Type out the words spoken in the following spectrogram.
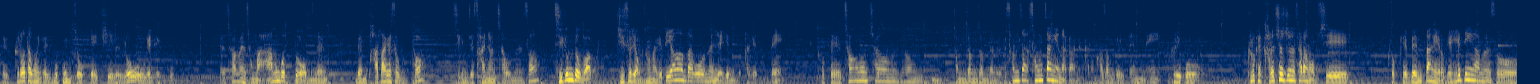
그- 그러다 보니까 목공 쪽의 길로 오게 됐고 그래서 처음에는 정말 아무것도 없는 맨 바닥에서부터 지금 이제 4년 차 오면서 지금도 막 기술이 엄청나게 뛰어나다고는 얘기는 못 하겠는데 그렇게 처음 처음 점점 점점 이렇게 성장, 성장해 나가는 그런 과정들 때문에 그리고 그렇게 가르쳐 주는 사람 없이 그렇게 맨 땅에 이렇게 헤딩하면서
